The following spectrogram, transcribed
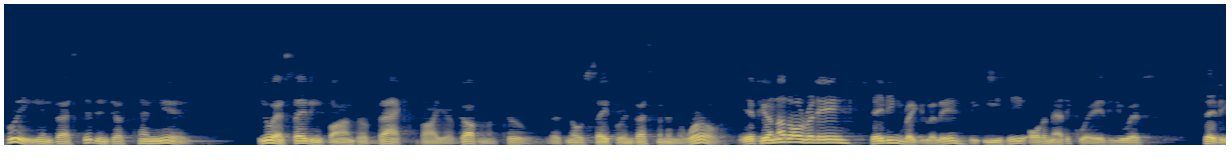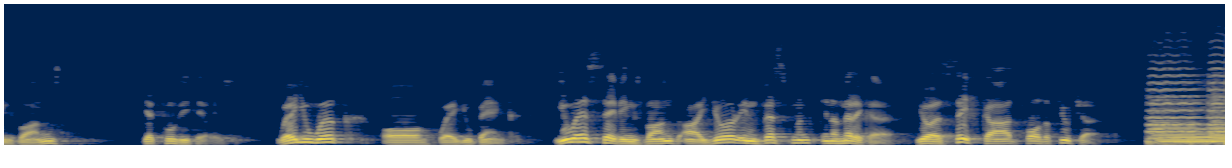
three invested in just 10 years. U.S. savings bonds are backed by your government, too. There's no safer investment in the world. If you're not already saving regularly, the easy, automatic way, the U.S. savings bonds, get full details. Where you work or where you bank. U.S. savings bonds are your investment in America, your safeguard for the future.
